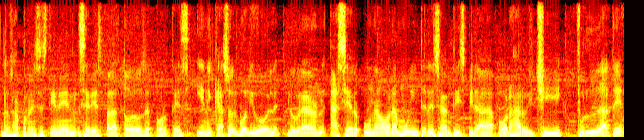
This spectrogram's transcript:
los japoneses tienen series para todos los deportes y en el caso del voleibol lograron hacer una obra muy interesante inspirada por Haruichi Furudate.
